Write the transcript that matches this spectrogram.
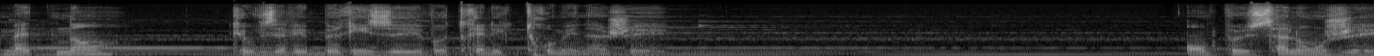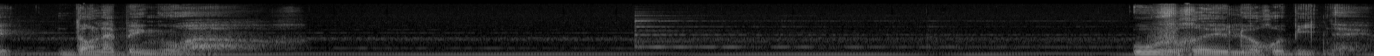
Maintenant que vous avez brisé votre électroménager, on peut s'allonger dans la baignoire. Ouvrez le robinet.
